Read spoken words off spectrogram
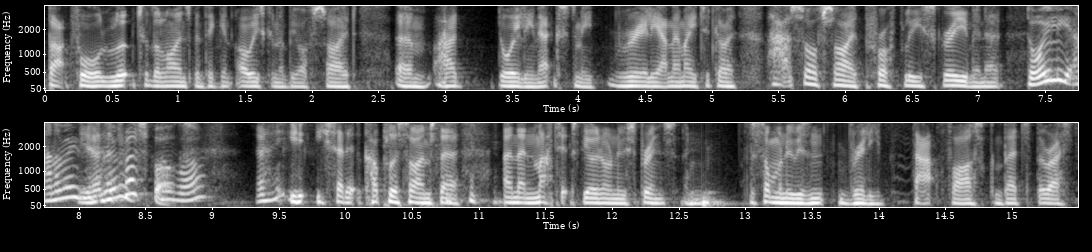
back four looked to the linesman thinking, oh, he's going to be offside. Um, I had Doyley next to me, really animated, going, that's offside, properly screaming it. Doyley animated Yeah, in the press box. Oh, wow. Yeah, he, he said it a couple of times there. and then Matip's the only one who sprints. And for someone who isn't really that fast compared to the rest,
